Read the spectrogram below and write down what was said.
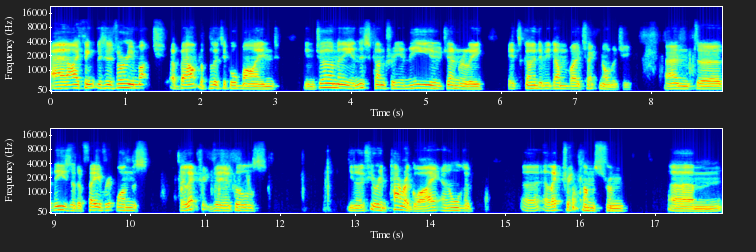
And I think this is very much about the political mind in Germany, in this country, in the EU generally. It's going to be done by technology. And uh, these are the favorite ones electric vehicles. You know, if you're in Paraguay and all the uh, electric comes from um,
